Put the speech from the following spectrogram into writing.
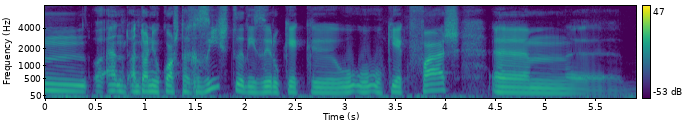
Um, António Costa resiste a dizer o que é que, o, o que, é que faz. Um,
